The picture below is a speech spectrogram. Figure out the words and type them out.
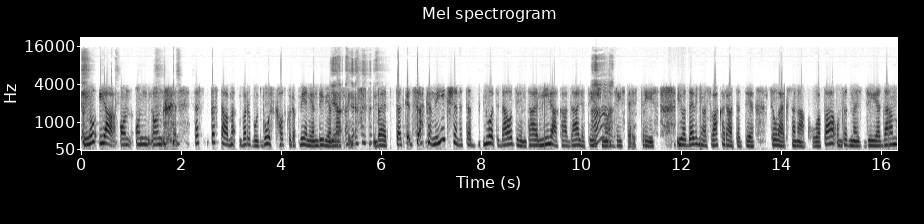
Nu, jā, un, un, un tas, tas tā varbūt būs kaut kur ap vieniem, diviem naktī. Bet tad, kad saka nīkšana, tad ļoti daudziem tā ir mīļākā daļa tieši Ah. no 3x3. Jo 9 vakarā tad tie cilvēki sanāk kopā un tad mēs dziedam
